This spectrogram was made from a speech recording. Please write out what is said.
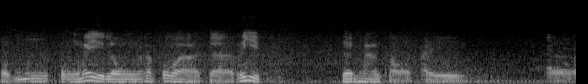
ผมคงไม่ลงนะครับ เพราะว่าจะรีบเดินทางต่อไปเออ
